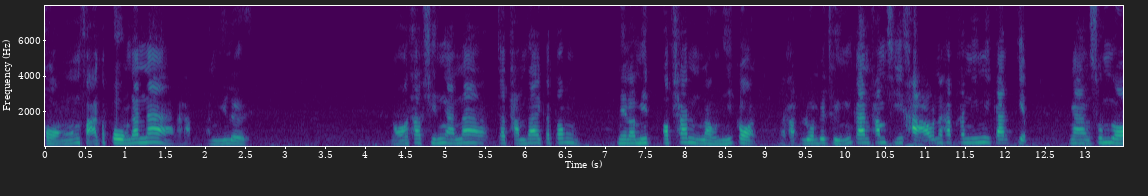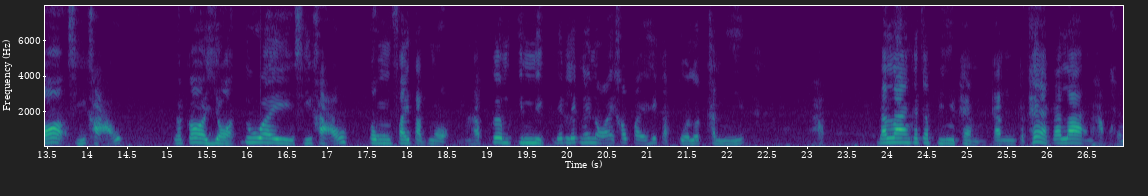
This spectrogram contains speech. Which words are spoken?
ของฝากระโปรงด้านหน้านะครับ อันนี้เลย เนาะถ้าชิ้นงานหน้าจะทำได้ก็ต้องเนรมิตออปชันเหล่านี้ก่อนนะครับรวมไปถึงการทำสีขาวนะครับคันนี้มีการเก็บงานซุ้มล้อสีขาว แล้วก็หยอดด้วยสีขาวตรงไฟตัดหมอกนะครับเพิ่มกิมมิคเล็ก ๆ น้อยๆเข้าไปให้กับตัวรถคันนี้นะครับด้านล่างก็จะมีแผ่นกันกระแทกด้านล่างนะครับของ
